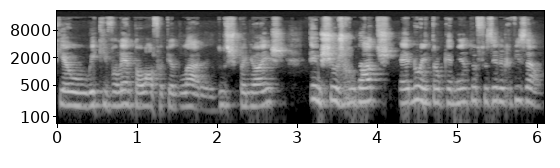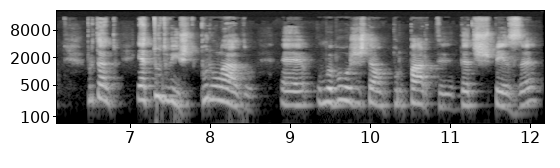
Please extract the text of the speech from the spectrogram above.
que é o equivalente ao alfa pendular dos espanhóis, tem os seus rodados eh, no entroncamento a fazer a revisão. Portanto, é tudo isto. Por um lado, eh, uma boa gestão por parte da despesa,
